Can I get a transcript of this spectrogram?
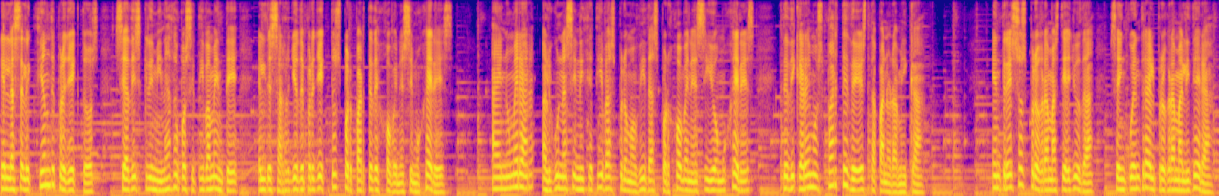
En la selección de proyectos se ha discriminado positivamente el desarrollo de proyectos por parte de jóvenes y mujeres. A enumerar algunas iniciativas promovidas por jóvenes y o mujeres, dedicaremos parte de esta panorámica. Entre esos programas de ayuda se encuentra el programa Lidera,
